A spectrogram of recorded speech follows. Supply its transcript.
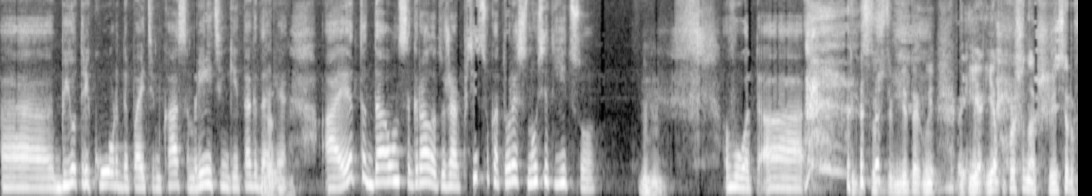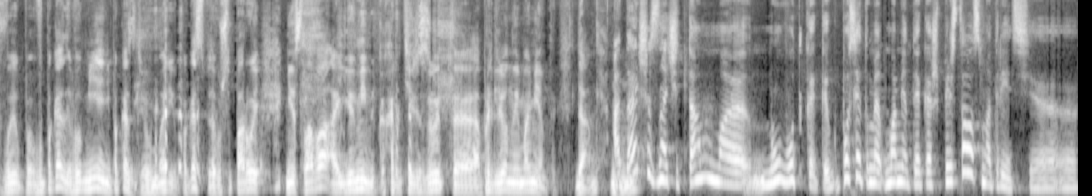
э, бьет рекорды по этим кассам, рейтинги и так далее. Да, да. А это, да, он сыграл эту жар-птицу, которая сносит яйцо. Угу. Вот. А... Слушайте, мне так, я, я попрошу наших режиссеров, вы, вы, показ, вы меня не показывайте, вы Марию показывайте, потому что порой не слова, а ее мимика характеризует э, определенные моменты. Да. А угу. дальше, значит, там, э, ну вот, как, после этого момента я, конечно, перестала смотреть э,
